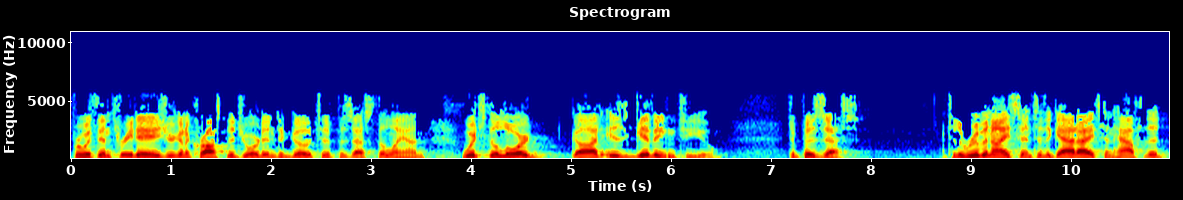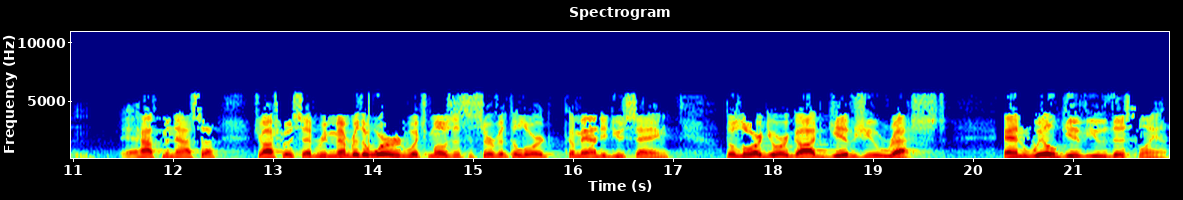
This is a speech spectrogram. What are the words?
for within three days you're going to cross the Jordan to go to possess the land, which the Lord God is giving to you to possess. To the Reubenites and to the Gadites and half the half Manasseh, Joshua said, Remember the word which Moses, the servant of the Lord, commanded you, saying, The Lord your God gives you rest and will give you this land.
